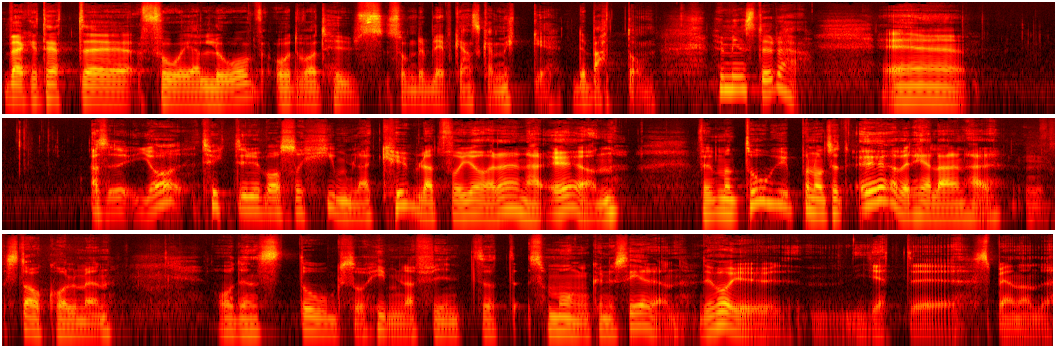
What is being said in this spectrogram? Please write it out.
Verket hette Får jag lov? och det var ett hus som det blev ganska mycket debatt om. Hur minns du det här? Eh, alltså, jag tyckte det var så himla kul att få göra den här ön. För man tog ju på något sätt över hela den här mm. Och den stod så himla fint så att så många kunde se den. Det var ju jättespännande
